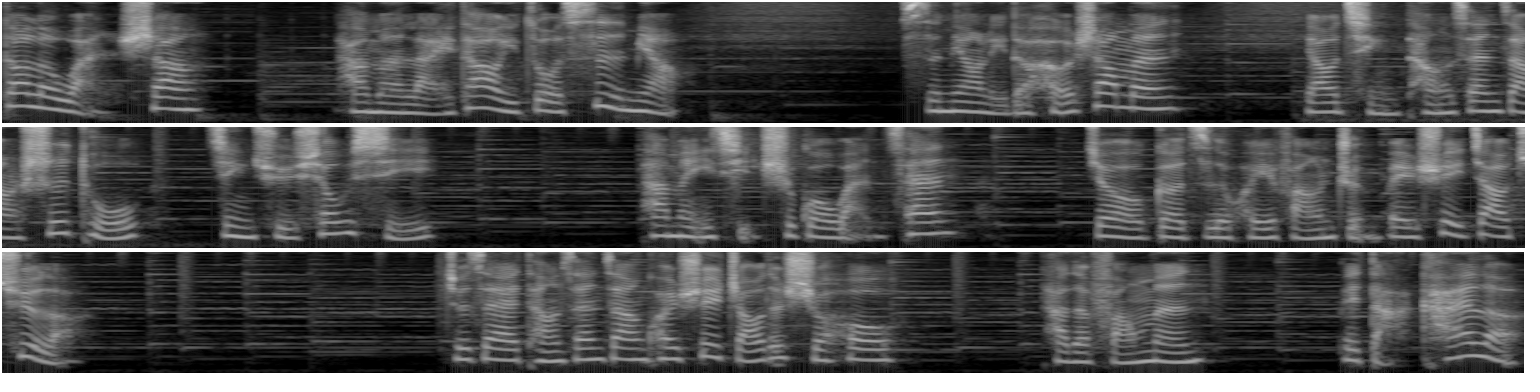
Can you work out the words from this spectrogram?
到了晚上，他们来到一座寺庙。寺庙里的和尚们邀请唐三藏师徒进去休息。他们一起吃过晚餐，就各自回房准备睡觉去了。就在唐三藏快睡着的时候，他的房门被打开了。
